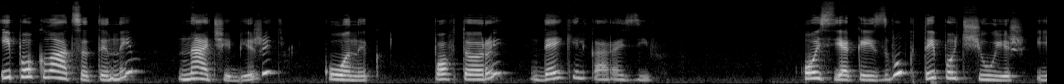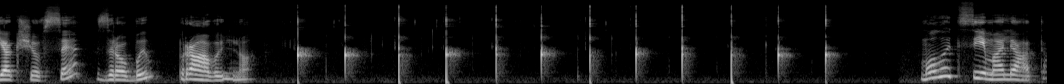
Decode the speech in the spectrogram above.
і поклацати ним, наче біжить коник. Повтори декілька разів. Ось який звук ти почуєш, якщо все зробив правильно. Молодці малята!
